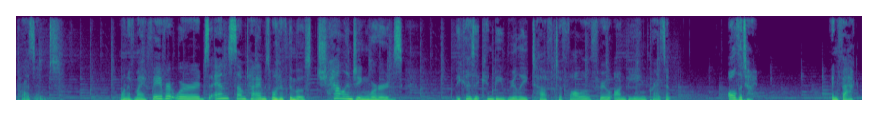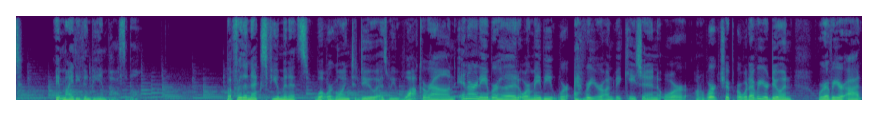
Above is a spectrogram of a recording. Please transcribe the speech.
present. One of my favorite words, and sometimes one of the most challenging words, because it can be really tough to follow through on being present all the time. In fact, it might even be impossible. But for the next few minutes, what we're going to do as we walk around in our neighborhood, or maybe wherever you're on vacation or on a work trip or whatever you're doing, wherever you're at,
